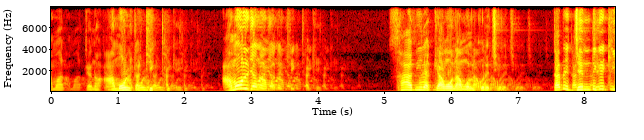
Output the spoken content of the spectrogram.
আমার যেন আমলটা ঠিক থাকে। আমল যেন আমাদের ঠিক থাকে। সাহাবীরা কেমন আমল করেছিল? তাদের জিন্দিগি কি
